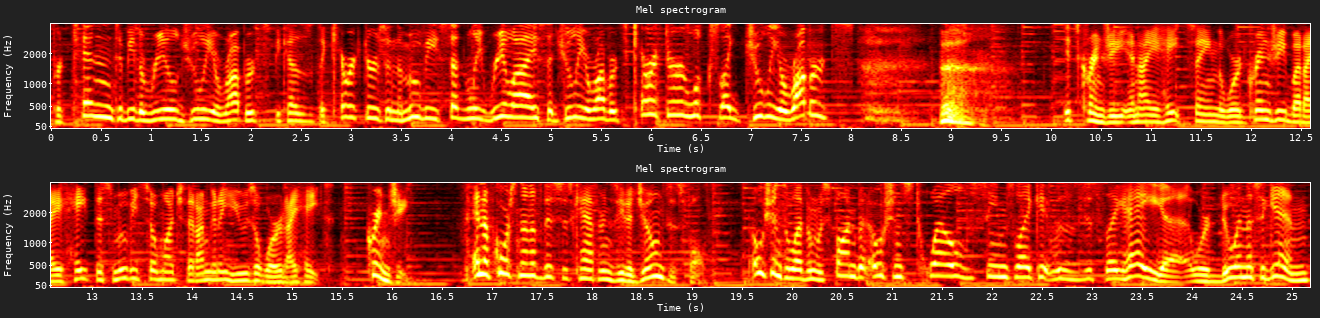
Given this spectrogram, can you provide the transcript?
pretend to be the real Julia Roberts because the characters in the movie suddenly realize that Julia Roberts' character looks like Julia Roberts. It's cringy, and I hate saying the word cringy, but I hate this movie so much that I'm gonna use a word I hate. Cringy. And of course, none of this is Catherine Zeta Jones's fault. Ocean's 11 was fun, but Ocean's 12 seems like it was just like, hey, uh, we're doing this again.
